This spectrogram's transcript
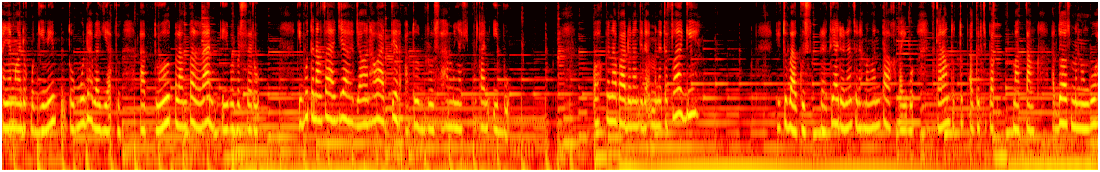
Hanya mengaduk begini tentu mudah bagi Abdul. Abdul, pelan-pelan, ibu berseru. Ibu tenang saja, jangan khawatir. Abdul berusaha meyakinkan ibu. Oh, kenapa adonan tidak menetes lagi? Itu bagus, berarti adonan sudah mengental, kata ibu. Sekarang tutup agar cepat matang. Abdul harus menunggu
